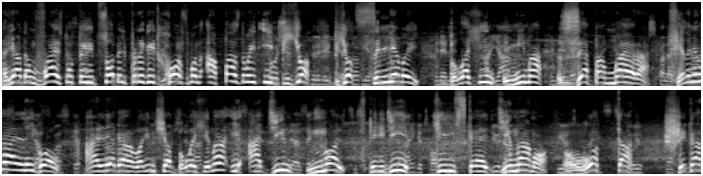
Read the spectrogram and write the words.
Рядом Вайс. Тут и Цобель прыгает. Хорсман опаздывает и бьет. Бьет с левой. Блохин мимо Зепа Майера. Феноменальный гол Олега Владимировича Блохина и 1-0 впереди киевская «Динамо». Вот так. Шикарно.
